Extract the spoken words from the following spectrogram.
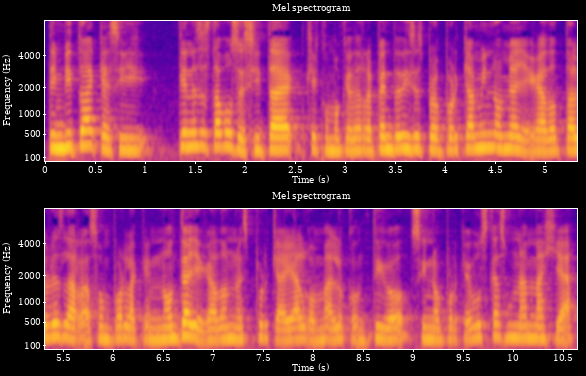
te invito a que si tienes esta vocecita que como que de repente dices, pero ¿por qué a mí no me ha llegado? Tal vez la razón por la que no te ha llegado no es porque hay algo malo contigo, sino porque buscas una magia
